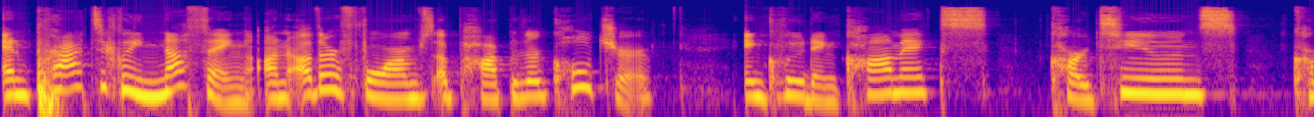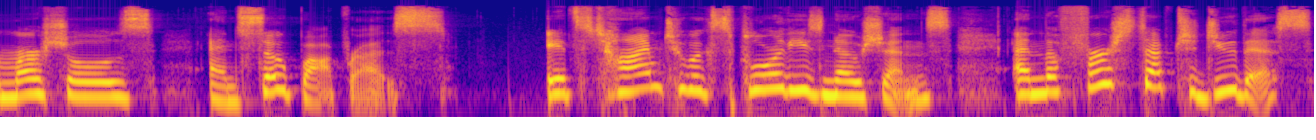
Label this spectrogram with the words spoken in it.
and practically nothing on other forms of popular culture, including comics, cartoons, commercials, and soap operas. It's time to explore these notions, and the first step to do this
